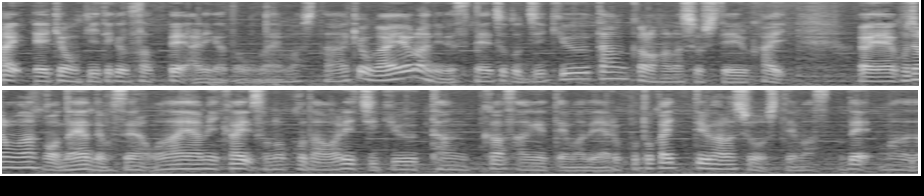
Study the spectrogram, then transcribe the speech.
はい、えー、今日も聞いてくださってありがとうございました。今日概要欄にですね、ちょっと時給単価の話をしている回、えー、こちらもなんか悩んでますね。お悩み回、そのこだわり、時給単価下げてまでやることかいっていう話をしてますので、まだ、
